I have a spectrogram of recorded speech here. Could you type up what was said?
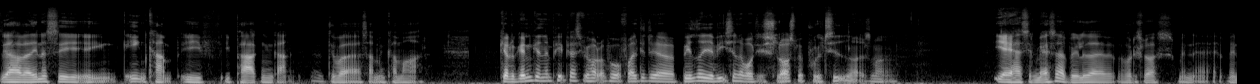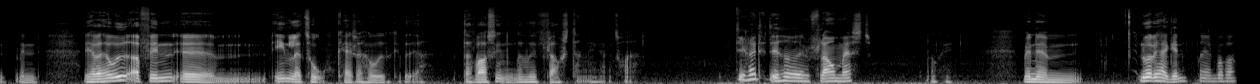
jeg har været inde og se en, en kamp i, i parken en gang. Det var sammen med en kammerat. Kan du genkende den p-plads, vi holder på, fra alle de der billeder i aviserne, hvor de slås med politiet og sådan noget? Ja, jeg har set masser af billeder af, hvor de slås, men, øh, men, men jeg har været herude og finde øh, en eller to kasser herude, kan ved jeg. Der var også en ved flagstangen engang, tror jeg. Det er rigtigt, det hedder en flagmast. Okay. Men øh, nu er vi her igen, Brian. Hvorfor?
